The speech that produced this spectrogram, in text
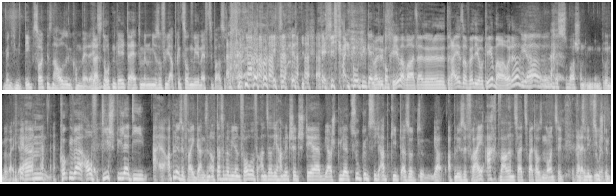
Wenn ich mit dem Zeugnis nach Hause gekommen wäre, da hätte es Notengeld, da hätte man mir so viel abgezogen wie dem FC Barcelona. hätte ich kein Notengeld Weil bekommen. Weil du Streber warst. Also drei ist auch völlig okay mal, oder? Ja, das war schon im, im grünen Bereich. ähm, gucken wir auf die Spieler, die äh, ablösefrei gegangen sind. Auch das immer wieder ein Vorwurf an Salihamidzic, der der ja, Spieler zu günstig abgibt, also ja, ablösefrei. Acht waren seit 2019. Kannst Relativ du dem viele. zustimmen?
